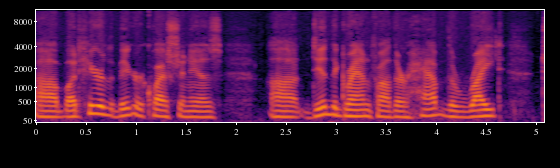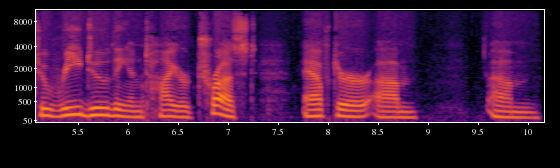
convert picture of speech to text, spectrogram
Uh, but here, the bigger question is: uh, Did the grandfather have the right to redo the entire trust after? Um, um,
